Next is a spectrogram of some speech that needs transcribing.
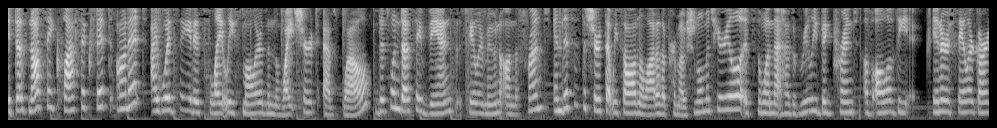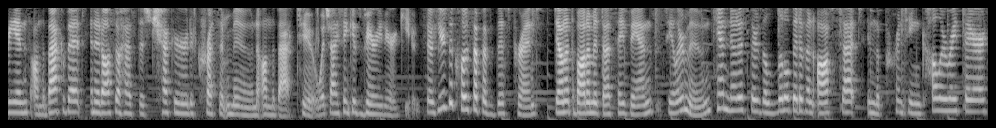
It does not say classic fit on it. I would say it is slightly smaller than the white shirt as well. This one does say Vans Sailor Moon on the front. And this is the shirt that we saw in a lot of the promotional material. It's the one that has a really big print of all of the inner Sailor Guardians on the back of it. And it also has this checkered crescent moon on the back too, which I think is very, very cute. So here's a close-up of this print. Down at the bottom, it does say Vans Sailor Moon. Can notice there's a little bit of an offset in the printing color right there,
